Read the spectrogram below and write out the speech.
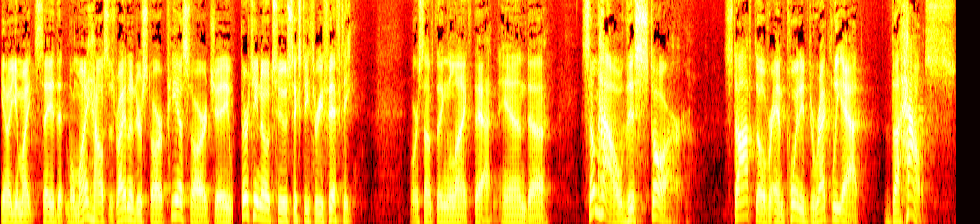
you know, you might say that, well, my house is right under star PSR J 1302 6350 or something like that. And uh, somehow this star stopped over and pointed directly at the house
